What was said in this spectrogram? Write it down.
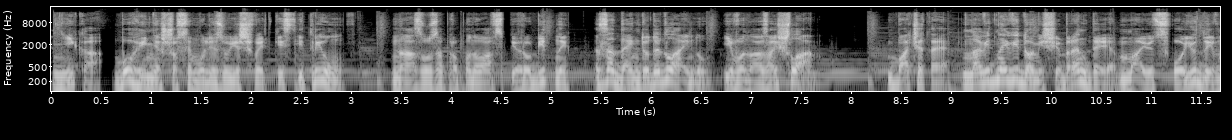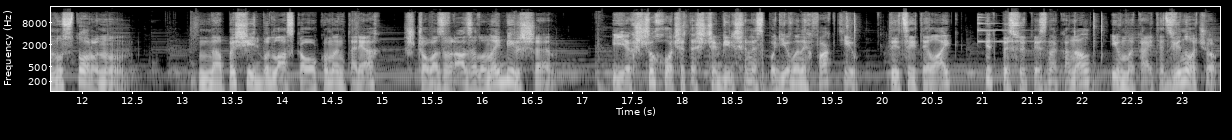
Ніка богиня, що символізує швидкість і тріумф. Назву запропонував співробітник за день до дедлайну, і вона зайшла. Бачите, навіть найвідоміші бренди мають свою дивну сторону. Напишіть, будь ласка, у коментарях, що вас вразило найбільше. І якщо хочете ще більше несподіваних фактів, тицяйте лайк, підписуйтесь на канал і вмикайте дзвіночок.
